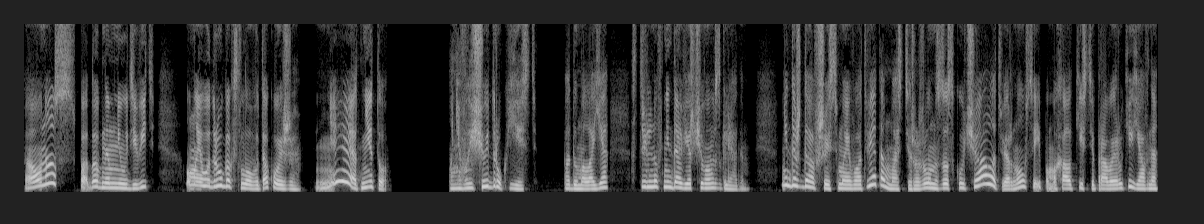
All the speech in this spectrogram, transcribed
«А у нас подобным не удивить. У моего друга, к слову, такой же. Нет, не то». «У него еще и друг есть», — подумала я, стрельнув недоверчивым взглядом. Не дождавшись моего ответа, мастер Рун заскучал, отвернулся и помахал кистью правой руки, явно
